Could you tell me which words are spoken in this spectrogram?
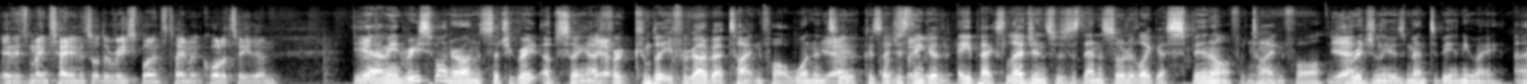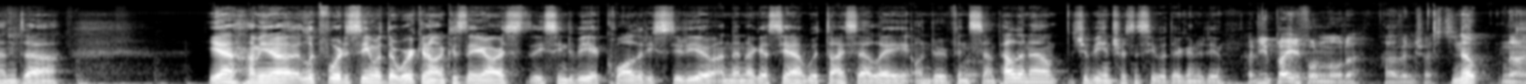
if it's maintaining the sort of the respawn entertainment quality, then Yeah, I mean, Respawn are on such a great upswing. I Yep. for, completely forgot about Titanfall 1 and Yeah, 2 because I just think of. Apex Legends which was then sort of like a spin off of Titanfall. Yeah. Originally, it was meant to be anyway. And uh, yeah, I mean, I look forward to seeing what they're working on because they are they seem to be a quality studio. And then I guess, yeah, with Dice LA under Vince Zampella now, it should be interesting to see what they're going to do. have you played Fallen Order? Out of interest? Nope. No.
